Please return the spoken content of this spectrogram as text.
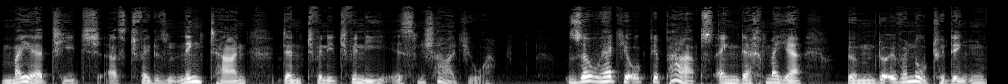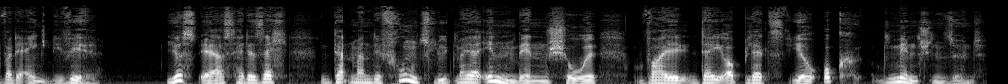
mehr Tiet als 2019, denn 2020 is n Schaltjahr. So hätt ja auch de Papst eng Dach mehr, um da über not denken, wat er eigentlich will. Just erst hätte sech, dat man de Frunslüd mehr innen bin schol, weil dei ob letzt ja auch Menschen sind.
